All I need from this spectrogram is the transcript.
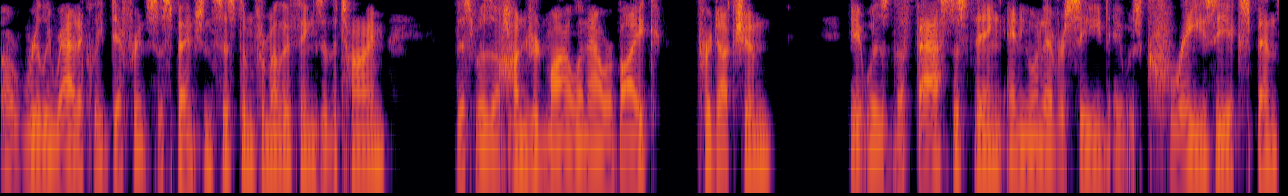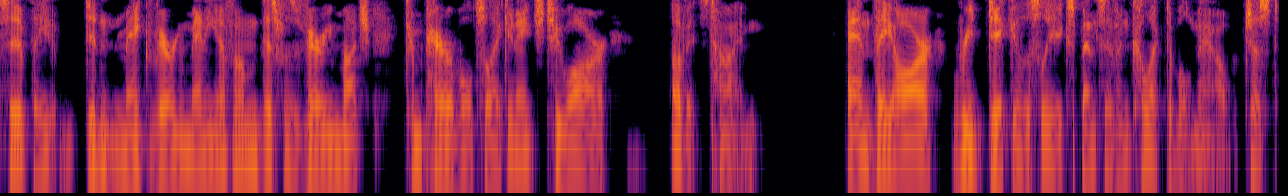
a really radically different suspension system from other things at the time. This was a hundred mile an hour bike production. It was the fastest thing anyone had ever seen. It was crazy expensive. They didn't make very many of them. This was very much comparable to like an H2R of its time and they are ridiculously expensive and collectible now. Just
